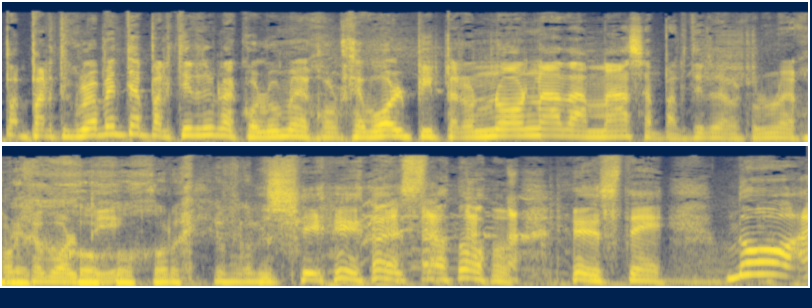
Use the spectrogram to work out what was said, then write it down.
pa- particularmente a partir de una columna de Jorge Volpi, pero no nada más a partir de la columna de Jorge De Volpi. Jo- Jorge Volpi. Sí, ha estado, este, no, ha,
